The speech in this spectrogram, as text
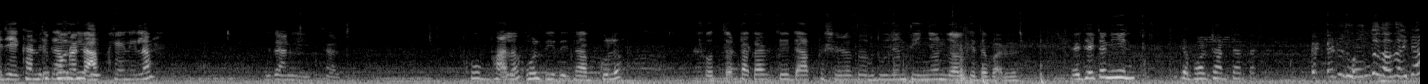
এই যে এখান থেকে আমরা ডাব খেয়ে নিলাম। খুব ভালো। ডাবগুলো। সত্তর টাকার যে ডাবটা সেটা তো দুজন তিনজন জল খেতে পারবে। এই যে এটা নিন। এটা ধরুন তো দাদা এটা।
